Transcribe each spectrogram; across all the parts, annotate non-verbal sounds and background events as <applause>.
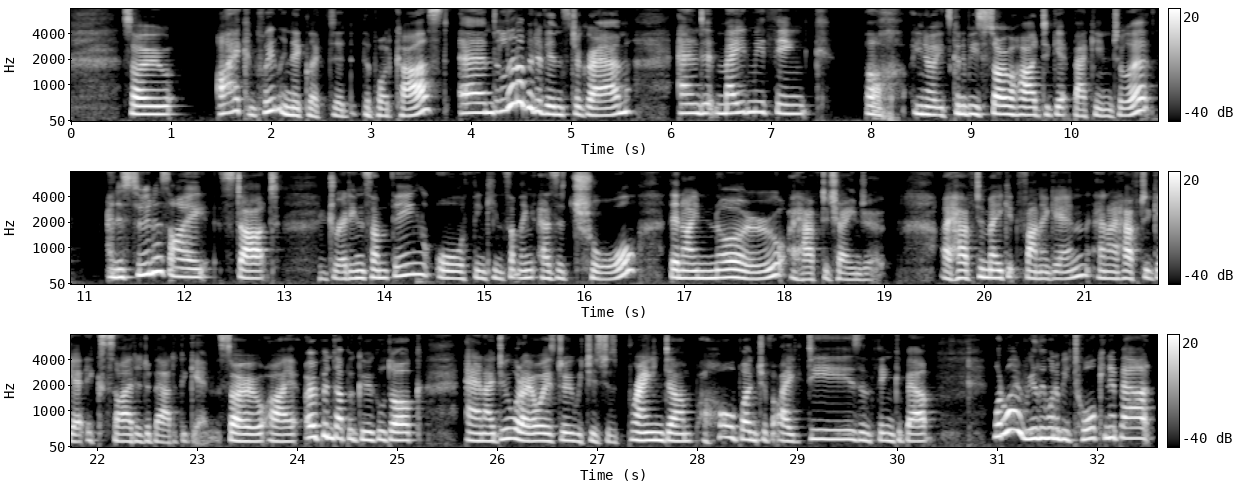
So, I completely neglected the podcast and a little bit of Instagram, and it made me think, oh, you know, it's going to be so hard to get back into it. And as soon as I start dreading something or thinking something as a chore, then I know I have to change it. I have to make it fun again and I have to get excited about it again. So I opened up a Google Doc and I do what I always do, which is just brain dump a whole bunch of ideas and think about what do I really want to be talking about?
